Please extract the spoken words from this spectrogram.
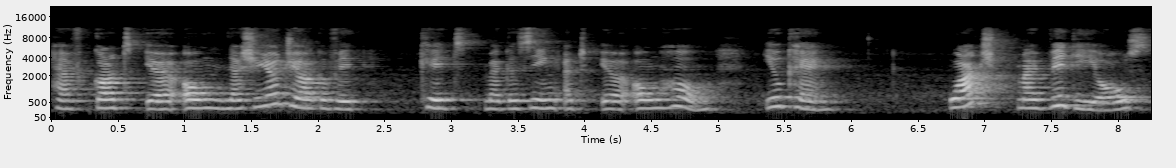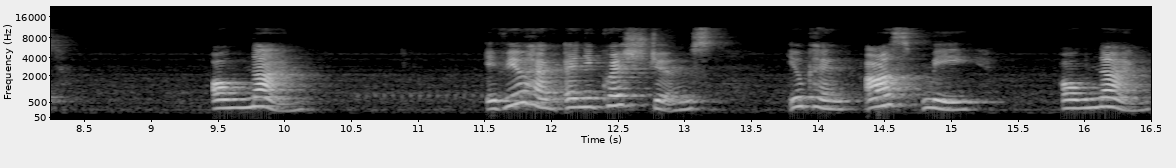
have got your own National Geographic Kids magazine at your own home, you can watch my videos online. If you have any questions, you can ask me online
